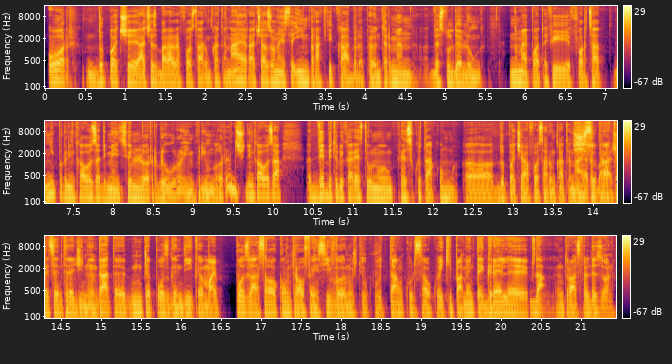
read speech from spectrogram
Ori, după ce acest baraj a fost aruncat în aer, acea zonă este impracticabilă pe un termen destul de lung. Nu mai poate fi forțat Dnipru din cauza dimensiunilor râului, în primul rând, și din cauza debitului care este unul crescut acum uh, după ce a fost aruncat în aer. Și suprafețe întregi inundate, nu te poți gândi că mai poți lansa o contraofensivă, nu știu, cu tancuri sau cu echipamente grele da. într-o astfel de zonă.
